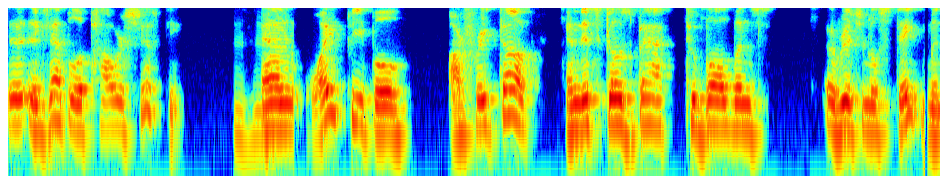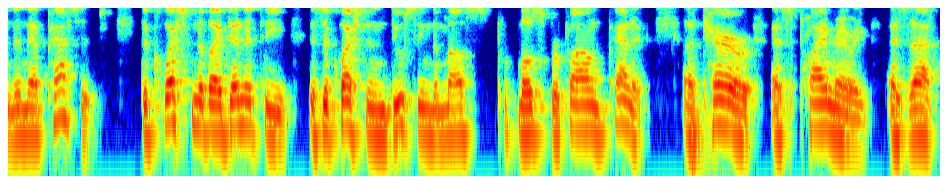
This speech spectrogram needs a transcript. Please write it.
an example of power shifting. Mm-hmm. And white people are freaked out. And this goes back to Baldwin's original statement in that passage. The question of identity is a question inducing the most, most profound panic, a terror as primary as that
